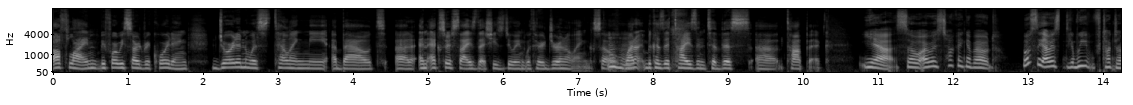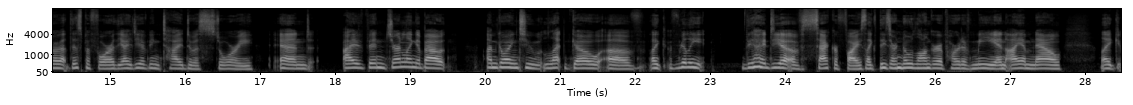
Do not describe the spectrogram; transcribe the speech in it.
offline before we started recording jordan was telling me about uh, an exercise that she's doing with her journaling so Mhm. why don't because it ties into this uh, topic Yeah, so I was talking about mostly I was we've talked about this before, the idea of being tied to a story. And I've been journaling about I'm going to let go of like really the idea of sacrifice. Like these are no longer a part of me and I am now like,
